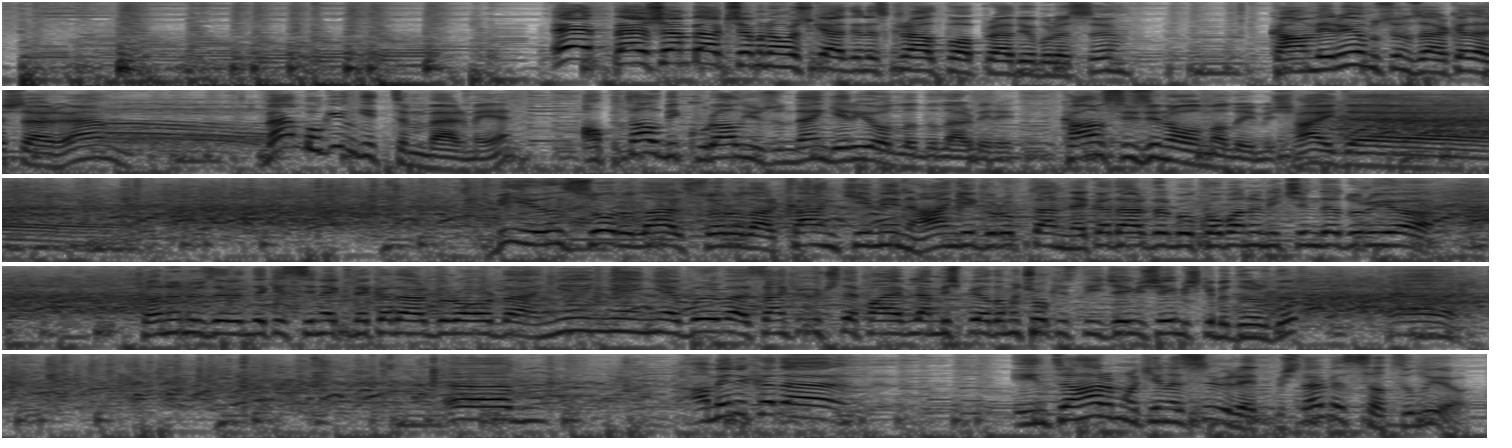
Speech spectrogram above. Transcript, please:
Evet, Perşembe akşamına hoş geldiniz. Kral Pop Radyo burası. Kan veriyor musunuz arkadaşlar? He? Ben bugün gittim vermeye. Aptal bir kural yüzünden geri yolladılar beni. Kan sizin olmalıymış. Haydi. Bir yığın sorular sorular. Kan kimin? Hangi gruptan? Ne kadardır bu kovanın içinde duruyor? Kanın üzerindeki sinek ne kadardır orada? Nye nye nye vır ver. Sanki üç defa evlenmiş bir adamın çok isteyeceği bir şeymiş gibi dırdır. Evet. Ee, Amerika'da intihar makinesi üretmişler ve satılıyor.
